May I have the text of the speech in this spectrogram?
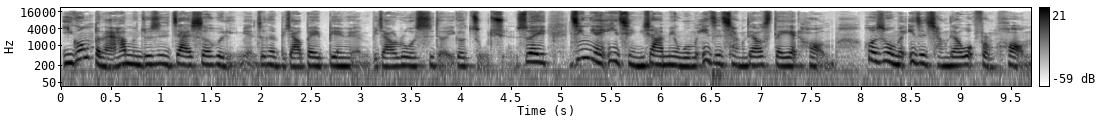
移工本来他们就是在社会里面真的比较被边缘、比较弱势的一个族群，所以今年疫情下面，我们一直强调 stay at home，或者是我们一直强调 work from home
